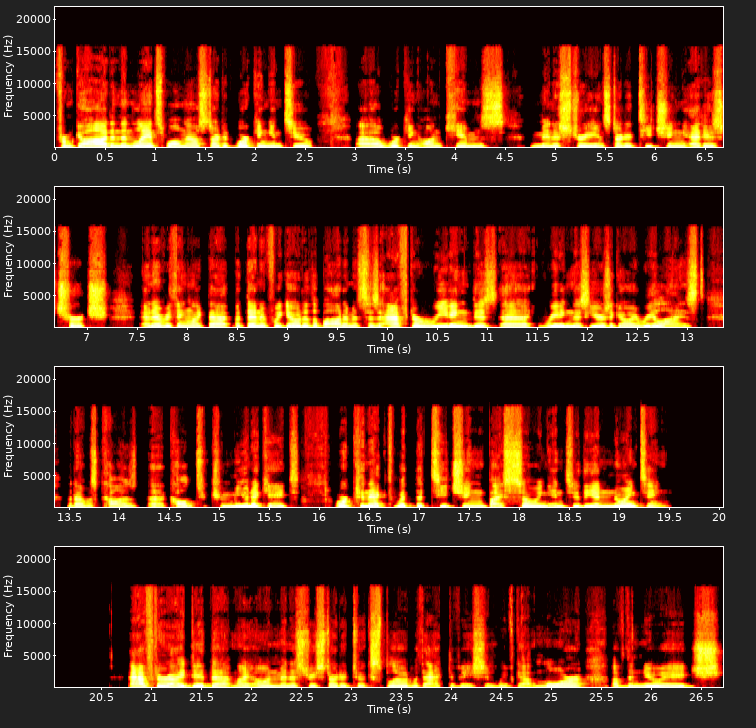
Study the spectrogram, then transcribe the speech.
from God. And then Lance Wallnau started working into uh, working on Kim's ministry and started teaching at his church and everything like that. But then if we go to the bottom, it says, after reading this, uh, reading this years ago, I realized that I was caused, uh, called to communicate or connect with the teaching by sowing into the anointing. After I did that, my own ministry started to explode with activation. We've got more of the new age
